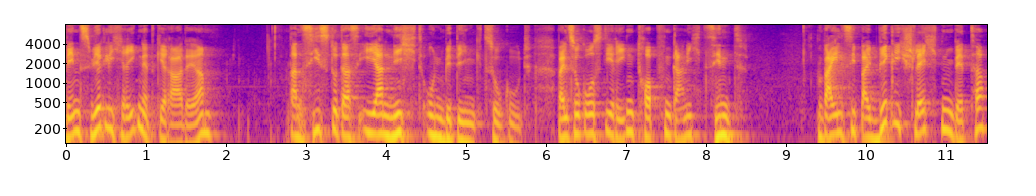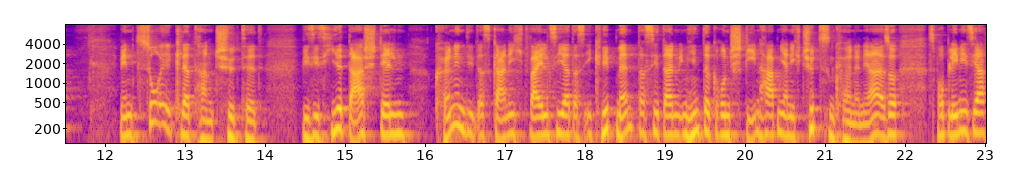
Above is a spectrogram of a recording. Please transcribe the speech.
wenn es wirklich regnet gerade, ja, dann siehst du das eher nicht unbedingt so gut, weil so groß die Regentropfen gar nicht sind. Weil sie bei wirklich schlechtem Wetter, wenn es so eklatant schüttet, wie sie es hier darstellen, können die das gar nicht, weil sie ja das Equipment, das sie dann im Hintergrund stehen haben, ja nicht schützen können. Ja? Also das Problem ist ja,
